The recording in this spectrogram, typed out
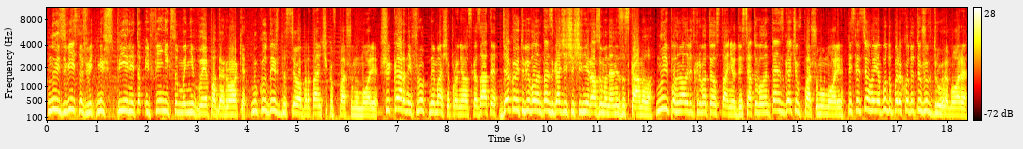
Ну і звісно ж, від між Спірітом і Фініксом мені випаде рокет. Ну куди ж без цього братанчика в першому морі? Шикарний фрукт, нема що про нього сказати. Дякую тобі, Валентайн гачі, що ще ні разу мене не заскамила. Ну і погнали відкривати останню десяту Валентайн гачу в першому морі. Після цього я буду переходити вже в друге море.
